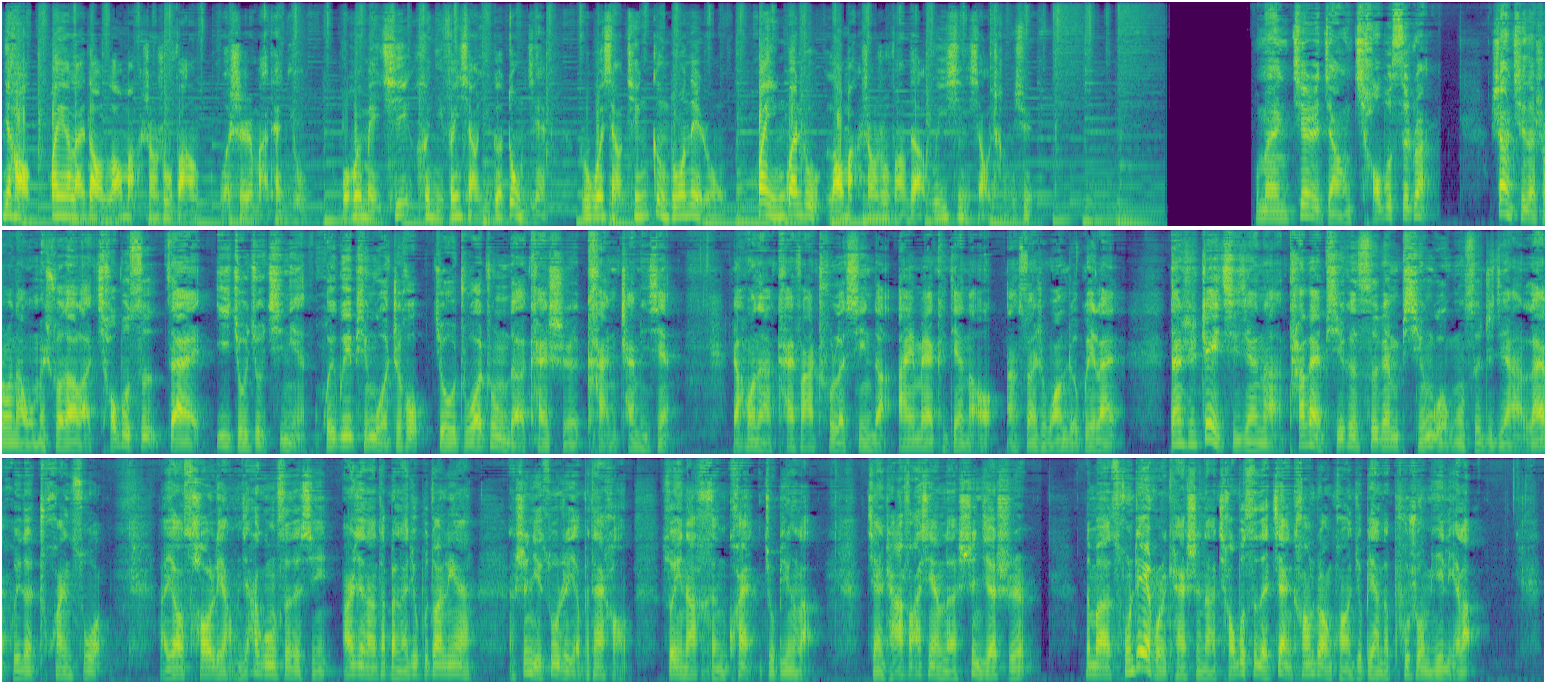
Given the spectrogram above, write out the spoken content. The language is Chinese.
你好，欢迎来到老马上书房，我是马太牛，我会每期和你分享一个洞见。如果想听更多内容，欢迎关注老马上书房的微信小程序。我们接着讲乔布斯传。上期的时候呢，我们说到了乔布斯在一九九七年回归苹果之后，就着重的开始砍产品线，然后呢，开发出了新的 iMac 电脑啊，算是王者归来。但是这期间呢，他在皮克斯跟苹果公司之间啊来回的穿梭，啊要操两家公司的心，而且呢他本来就不锻炼，身体素质也不太好，所以呢很快就病了，检查发现了肾结石。那么从这会儿开始呢，乔布斯的健康状况就变得扑朔迷离了。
